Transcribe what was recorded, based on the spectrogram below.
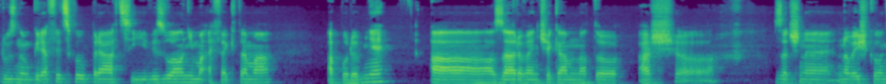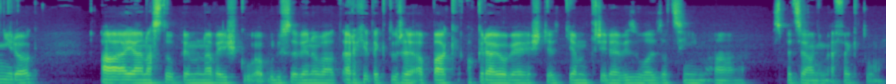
různou grafickou prácí, vizuálníma efektama a podobně. A zároveň čekám na to, až uh, začne nový školní rok a já nastoupím na vejšku a budu se věnovat architektuře a pak okrajově ještě těm 3D vizualizacím a speciálním efektům.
